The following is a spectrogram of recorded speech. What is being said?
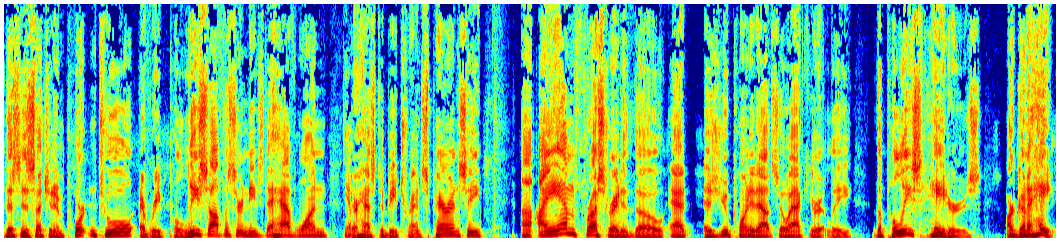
this is such an important tool. Every police officer needs to have one. Yep. There has to be transparency. Uh, I am frustrated though at as you pointed out so accurately, the police haters are going to hate.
